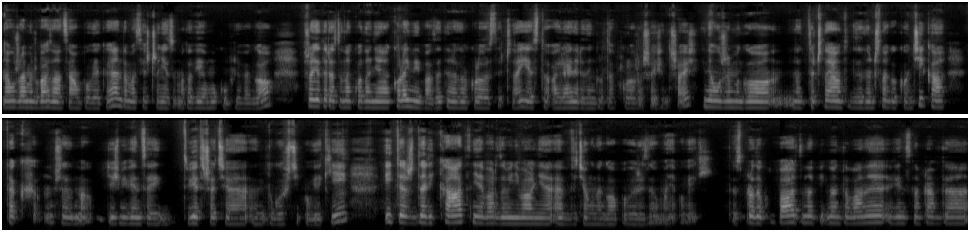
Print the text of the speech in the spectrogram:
Nałożyłam już bazę na całą powiekę, natomiast jeszcze nie zmatowiłam łuku brwiowego. Przejdę teraz do nakładania kolejnej bazy, tym razem kolorystycznej. Jest to eyeliner Zenglota w kolorze 66. I nałożymy go, na- zaczynając od zewnętrznego kącika, tak myślę, gdzieś mniej więcej 2 trzecie długości powieki. I też delikatnie, bardzo minimalnie wyciągnę go powyżej załamania powieki. To jest produkt bardzo napigmentowany, więc naprawdę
